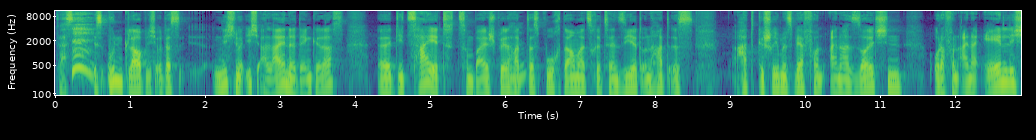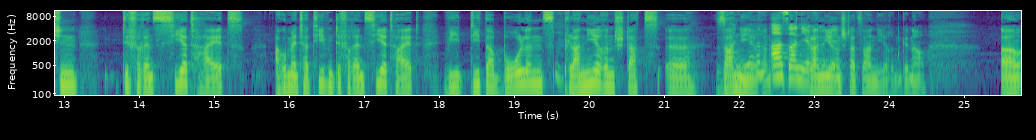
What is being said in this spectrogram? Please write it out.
Das ist unglaublich. Und das nicht nur ich alleine denke das. Äh, Die Zeit zum Beispiel hat das Buch damals rezensiert und hat es, hat geschrieben, es wäre von einer solchen oder von einer ähnlichen Differenziertheit, argumentativen Differenziertheit wie Dieter Bohlens Planieren statt äh, Sanieren. Planieren? Ah, sanieren, Planieren okay. statt Sanieren, genau. Äh,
